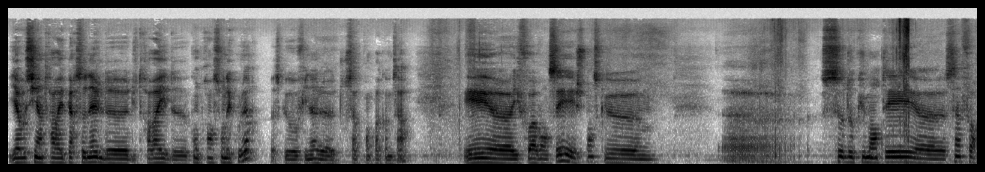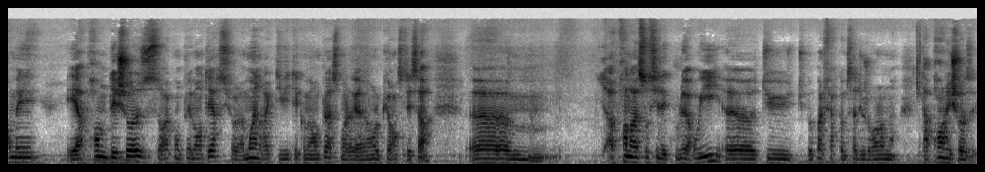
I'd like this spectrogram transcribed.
Il y a aussi un travail personnel du travail de compréhension des couleurs, parce qu'au final, euh, tout ça ne prend pas comme ça. Et il faut avancer, et je pense que se documenter, euh, s'informer et apprendre des choses sera complémentaire sur la moindre activité qu'on met en place. Moi, en l'occurrence, c'était ça. Euh, apprendre à associer des couleurs, oui, tu ne peux pas le faire comme ça du jour au lendemain. Tu apprends les choses.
